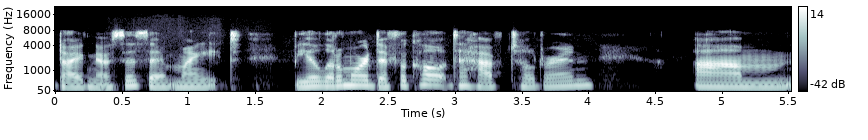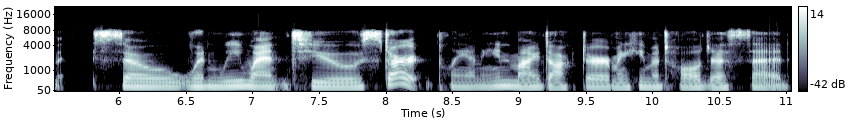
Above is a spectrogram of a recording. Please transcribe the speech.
diagnosis, it might be a little more difficult to have children. Um, so when we went to start planning, my doctor, my hematologist said,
